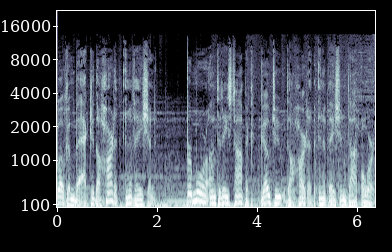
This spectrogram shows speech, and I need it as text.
Welcome back to the Heart of Innovation. For more on today's topic, go to theheartofinnovation.org.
